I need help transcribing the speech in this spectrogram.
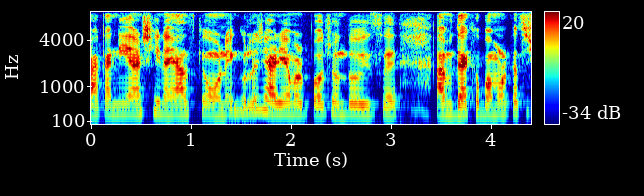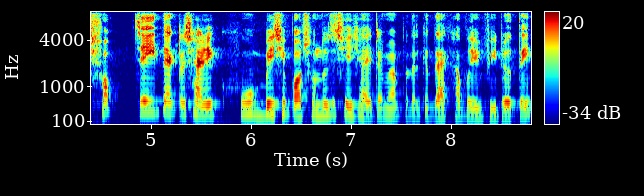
টাকা নিয়ে আসি নাই। আজকে অনেকগুলো শাড়ি আমার পছন্দ হয়েছে আমি দেখাবো, আমার কাছে সবচেয়েতে একটা শাড়ি খুব বেশি পছন্দ হচ্ছে, সেই শাড়িটা আমি আপনাদেরকে দেখাবো এই ভিডিওতেই।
